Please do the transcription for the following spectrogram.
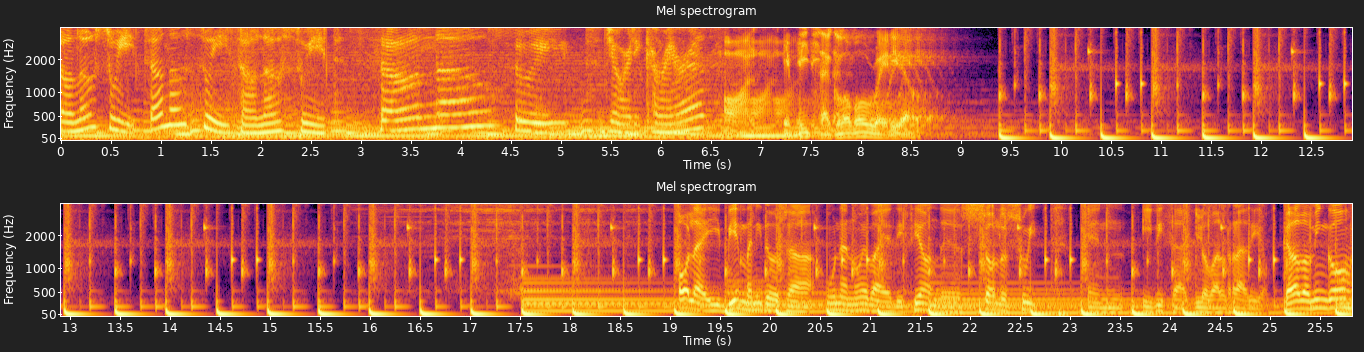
Solo Suite. Solo Suite. Solo Suite. Solo Suite. Jordi Carreras. On Ibiza Global Radio. Hola y bienvenidos a una nueva edición de Solo Suite en Ibiza Global Radio. Cada domingo,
